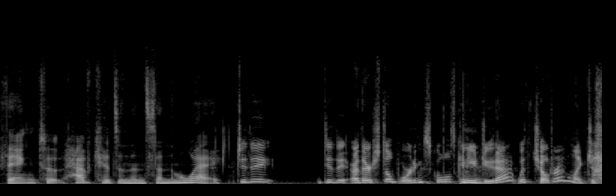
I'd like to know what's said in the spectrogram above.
thing to have kids and then send them away. do they? Do they? Are there still boarding schools? Can you do that with children? Like just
